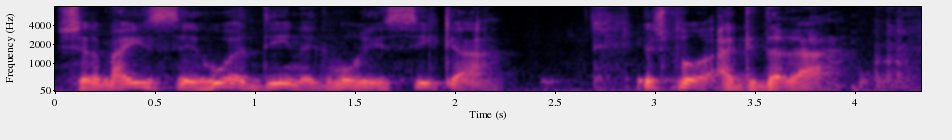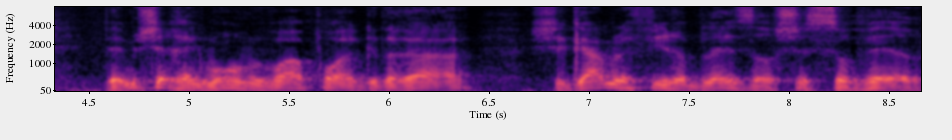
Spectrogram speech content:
של מייסה הוא הדין, הגמורה הסיקה, יש פה הגדרה. בהמשך הגמור מבואה פה הגדרה שגם לפי רב לזר שסובר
